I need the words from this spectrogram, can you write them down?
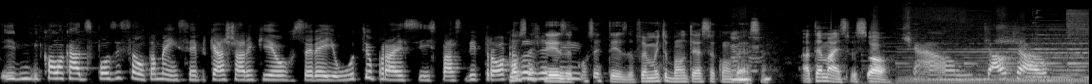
e me colocar à disposição também, sempre que acharem que eu serei útil para esse espaço de troca. Com certeza, gente... com certeza. Foi muito bom ter essa conversa. Uhum. Até mais, pessoal. Tchau. Tchau, tchau.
